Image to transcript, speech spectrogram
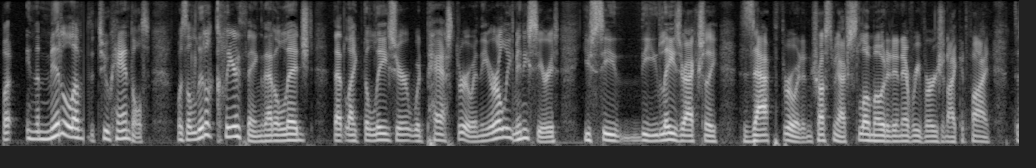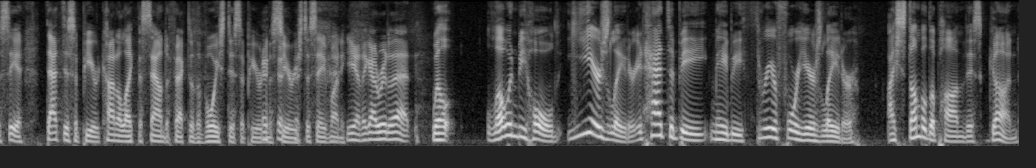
But in the middle of the two handles was a little clear thing that alleged that like the laser would pass through. In the early miniseries, you see the laser actually zap through it. And trust me, I've slow moed it in every version I could find to see it. That disappeared, kind of like the sound effect of the voice disappeared in the series to save money. yeah, they got rid of that. Well, lo and behold, years later, it had to be maybe three or four years later, I stumbled upon this gun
